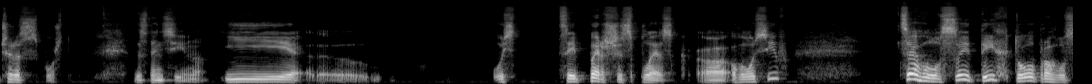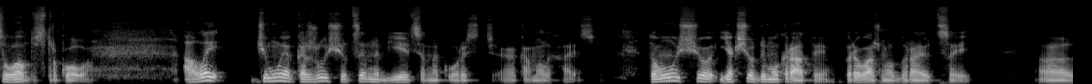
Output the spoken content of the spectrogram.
через пошту дистанційно. І е, ось цей перший сплеск е, голосів це голоси тих, хто проголосував достроково. Але чому я кажу, що це не б'ється на користь е, Камали Харріс? Тому що якщо демократи переважно обирають цей е,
